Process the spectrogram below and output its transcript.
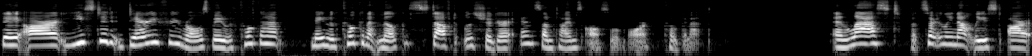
They are yeasted dairy-free rolls made with coconut made with coconut milk stuffed with sugar and sometimes also more coconut. And last, but certainly not least, are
